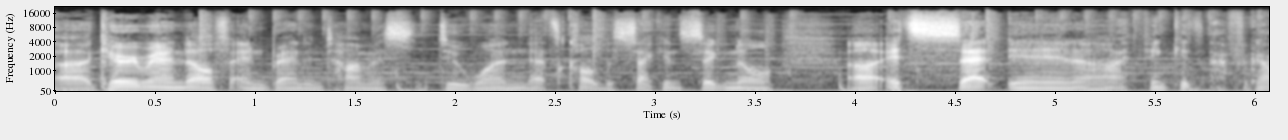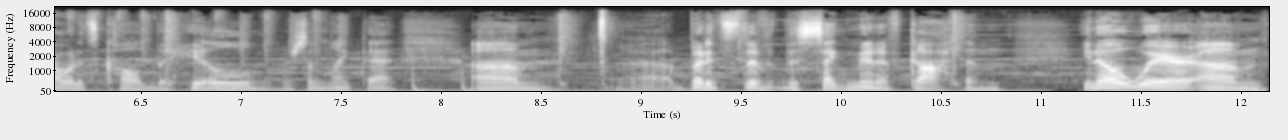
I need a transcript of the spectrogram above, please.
uh, Khary Randolph and Brandon Thomas do one that's called The Second Signal. Uh, it's set in, uh, I think it's, I forgot what it's called, The Hill or something like that. Um, uh, but it's the, the segment of Gotham, you know, where, um,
